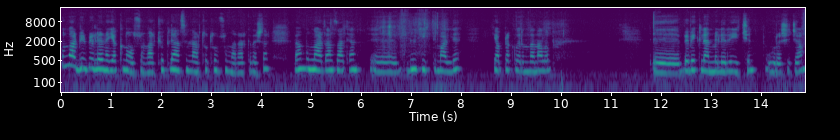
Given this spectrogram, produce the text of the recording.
Bunlar birbirlerine yakın olsunlar, köklensinler, tutunsunlar arkadaşlar. Ben bunlardan zaten e, büyük ihtimalle yapraklarından alıp e, bebeklenmeleri için uğraşacağım.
